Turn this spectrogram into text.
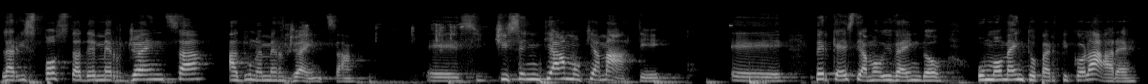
la risposta d'emergenza ad un'emergenza. Eh, ci sentiamo chiamati eh, perché stiamo vivendo un momento particolare,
